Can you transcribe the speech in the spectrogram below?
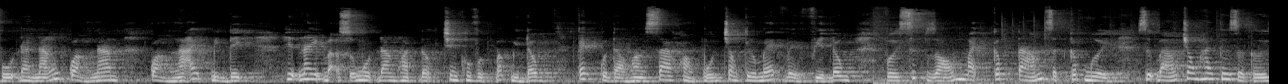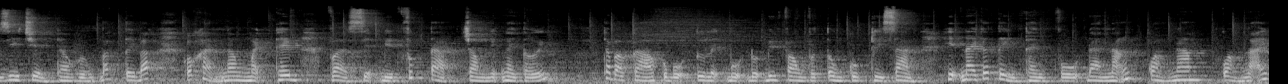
phố Đà Nẵng, Quảng Nam, Quảng Ngãi, Bình Định. Hiện nay bão số 1 đang hoạt động trên khu vực Bắc Biển Đông, cách quần đảo Hoàng Sa khoảng 400 km về phía đông với sức gió mạnh cấp 8 giật cấp 10. Dự báo trong 24 giờ tới di chuyển theo hướng Bắc Tây Bắc có khả năng mạnh thêm và diễn biến phức tạp trong những ngày tới. Theo báo cáo của Bộ Tư lệnh Bộ đội Biên phòng và Tổng cục Thủy sản, hiện nay các tỉnh, thành phố Đà Nẵng, Quảng Nam, Quảng Ngãi,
